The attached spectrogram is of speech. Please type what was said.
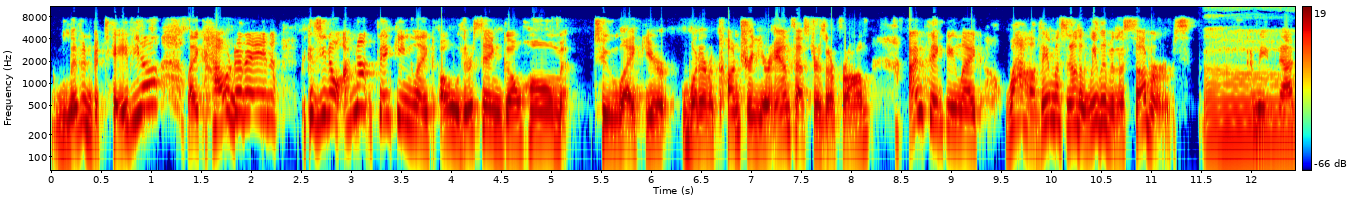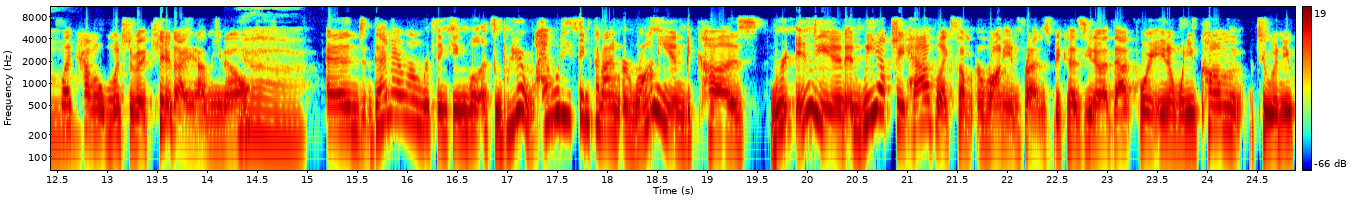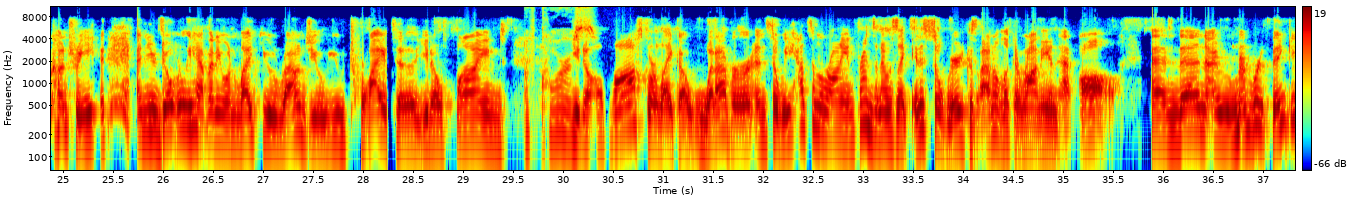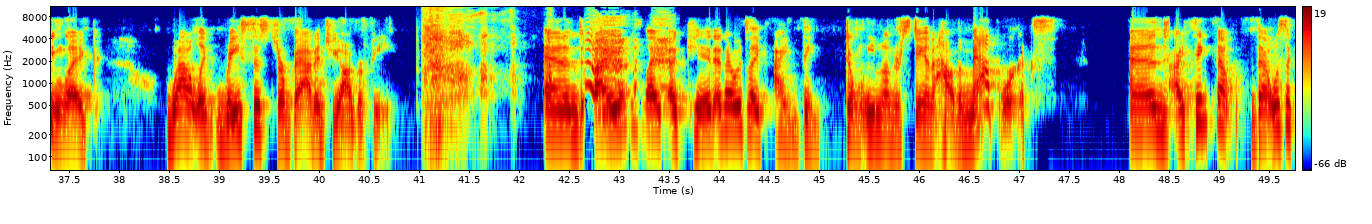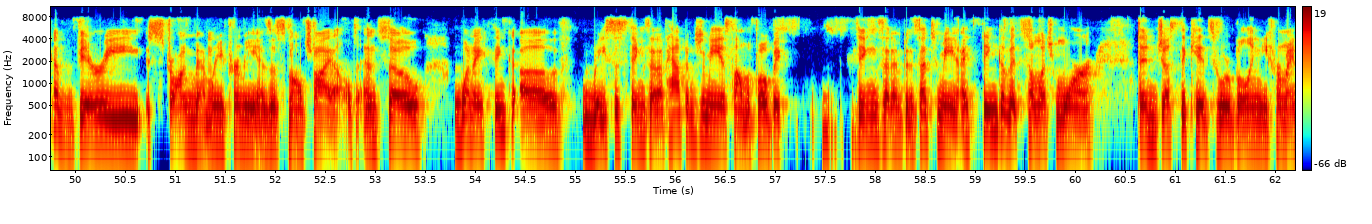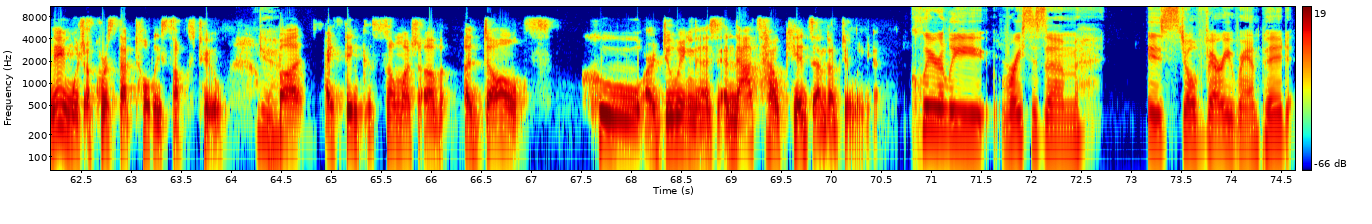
live in Batavia? Like, how do they? Know? Because, you know, I'm not thinking like, oh, they're saying go home to like your whatever country your ancestors are from. I'm thinking like, wow, they must know that we live in the suburbs. Oh. I mean, that's like oh. how much of a kid I am, you know? Yeah. And then I remember thinking, well, it's weird. Why would he think that I'm Iranian? Because we're Indian and we actually have like some Iranian friends. Because, you know, at that point, you know, when you come to a new country and you don't really have anyone like you around you, you try to, you know, find, of course, you know, a mosque or like a whatever. And so we had some Iranian friends and I was like, it is so weird because I don't look Iranian at all. And then I remember thinking, like, wow, like racists are bad at geography. and I was like a kid, and I was like, I they don't even understand how the map works. And I think that that was like a very strong memory for me as a small child. And so when I think of racist things that have happened to me, Islamophobic things that have been said to me, I think of it so much more than just the kids who are bullying me for my name, which of course that totally sucks too. Yeah. But I think so much of adults who are doing this, and that's how kids end up doing it. Clearly, racism is still very rampant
